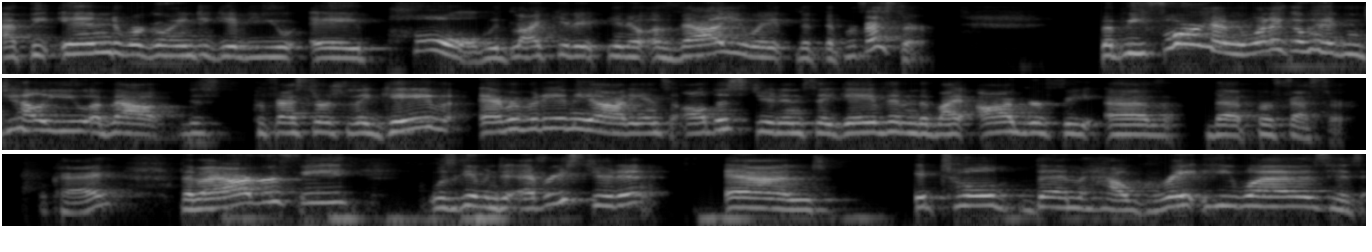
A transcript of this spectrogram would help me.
at the end, we're going to give you a poll. We'd like you to, you know, evaluate the, the professor. But beforehand, we want to go ahead and tell you about this professor. So they gave everybody in the audience, all the students, they gave them the biography of the professor. Okay. The biography was given to every student. And it told them how great he was, his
